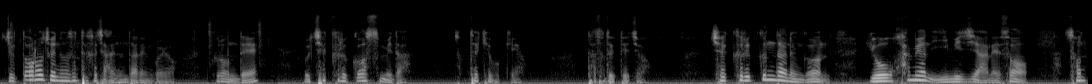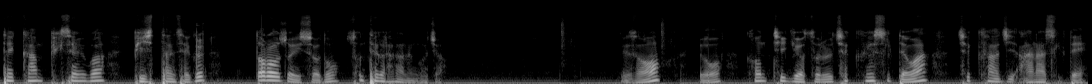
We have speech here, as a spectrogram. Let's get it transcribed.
즉 떨어져 있는 걸 선택하지 않는다는 거예요. 그런데 이걸 체크를 껐습니다. 선택해 볼게요. 다 선택되죠. 체크를 끈다는 건요 화면 이미지 안에서 선택한 픽셀과 비슷한 색을 떨어져 있어도 선택을 하라는 거죠. 그래서 요 컨티규어스를 체크했을 때와 체크하지 않았을 때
